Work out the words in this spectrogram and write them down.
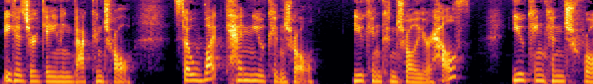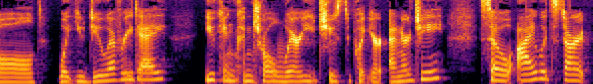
because you're gaining back control. So what can you control? You can control your health, you can control what you do every day. You can control where you choose to put your energy. So I would start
